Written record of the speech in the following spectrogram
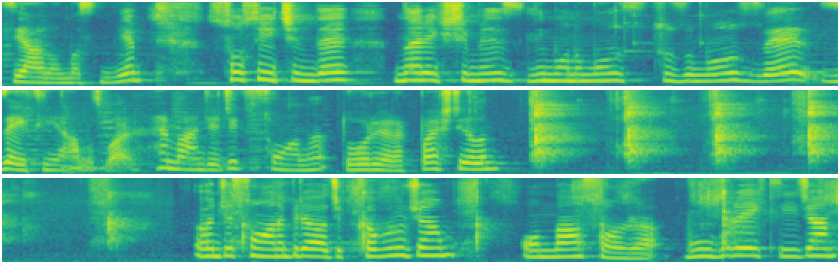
ziyan olmasın diye. Sosu içinde nar ekşimiz, limonumuz, tuzumuz ve zeytinyağımız var. Hemencecik soğanı doğrayarak başlayalım. Önce soğanı birazcık kavuracağım. Ondan sonra bulguru ekleyeceğim.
